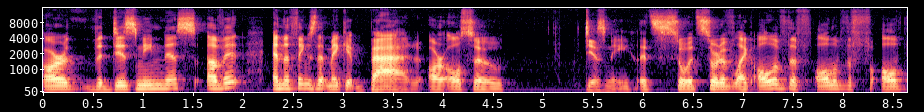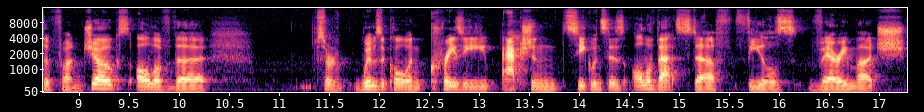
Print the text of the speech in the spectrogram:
are the Disneyness of it and the things that make it bad are also Disney. It's so it's sort of like all of the all of the all of the fun jokes, all of the sort of whimsical and crazy action sequences, all of that stuff feels very much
